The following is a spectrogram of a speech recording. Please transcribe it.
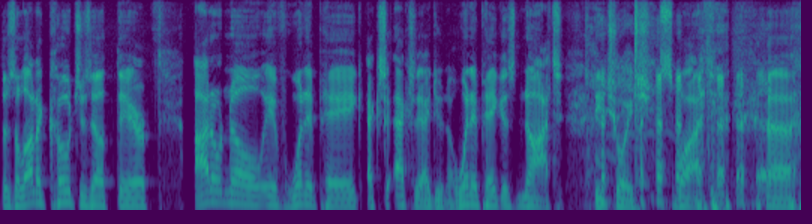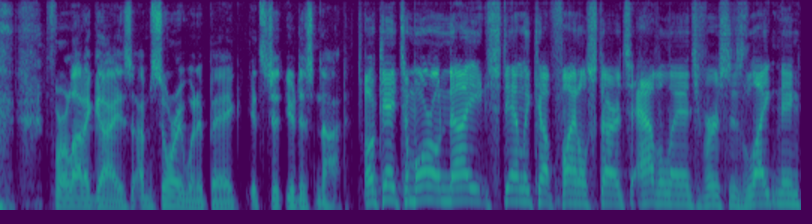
There's a lot of coaches out there. I don't know if Winnipeg, actually, actually, I do know Winnipeg is not the choice spot uh, for a lot of guys. I'm sorry, Winnipeg. It's just you're just not. Okay, tomorrow night, Stanley Cup final starts Avalanche versus Lightning.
